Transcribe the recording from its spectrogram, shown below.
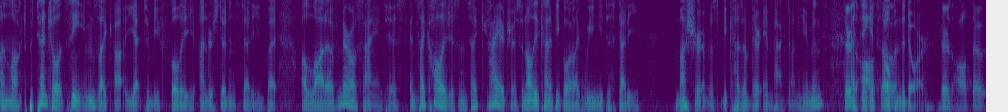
unlocked potential, it seems, like uh, yet to be fully understood and studied. But a lot of neuroscientists and psychologists and psychiatrists and all these kind of people are like, we need to study mushrooms because of their impact on humans. There's I think it's opened the door. There's also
